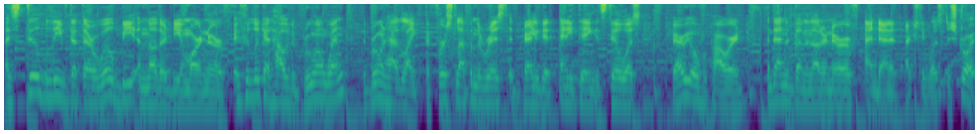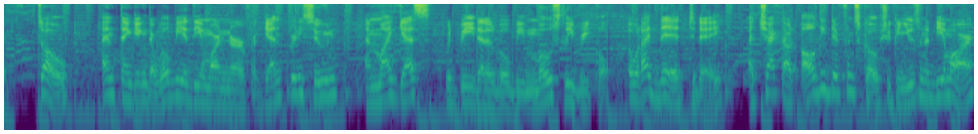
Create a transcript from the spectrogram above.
I still believe that there will be another DMR nerf. If you look at how the Bruen went, the Bruen had like the first slap on the wrist, it barely did anything, it still was very overpowered and then it got another nerf and then it actually was destroyed. So I'm thinking there will be a DMR nerf again pretty soon and my guess would be that it will be mostly recoil. So what I did today, I checked out all the different scopes you can use on a DMR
